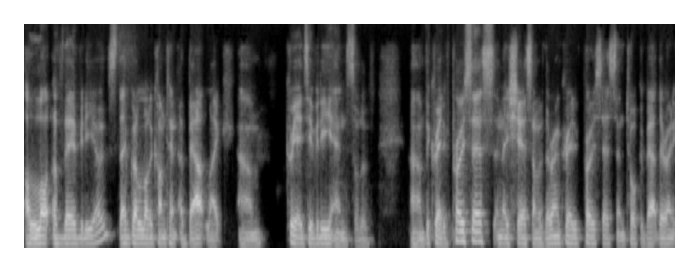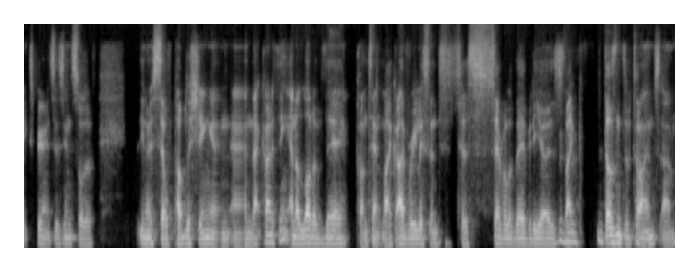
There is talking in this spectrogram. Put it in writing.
a lot of their videos, they've got a lot of content about like um, creativity and sort of um, the creative process, and they share some of their own creative process and talk about their own experiences in sort of you know self-publishing and and that kind of thing. And a lot of their content like i've re-listened to several of their videos mm-hmm. like dozens of times. Um,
